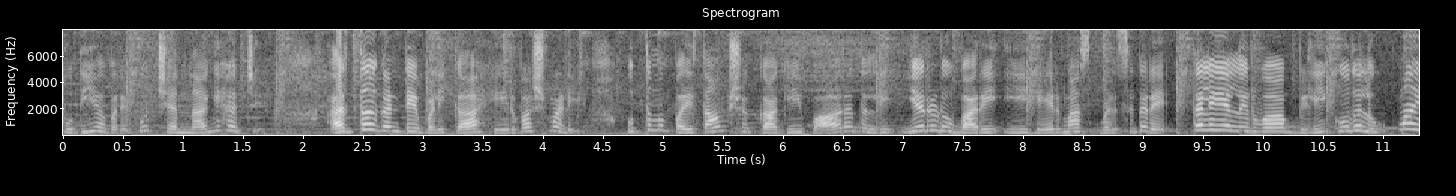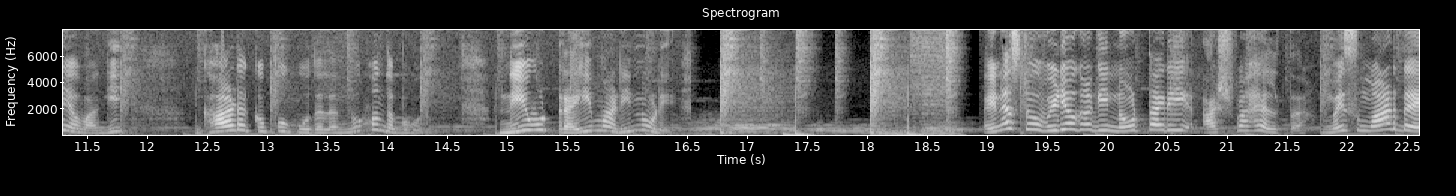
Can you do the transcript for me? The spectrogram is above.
ತುದಿಯವರೆಗೂ ಚೆನ್ನಾಗಿ ಹಚ್ಚಿ. ಅರ್ಧ ಗಂಟೆ ಬಳಿಕ ಹೇರ್ ವಾಶ್ ಮಾಡಿ. ಉತ್ತಮ ಫಲಿತಾಂಶಕ್ಕಾಗಿ ವಾರದಲ್ಲಿ ಎರಡು ಬಾರಿ ಈ ಹೇರ್ ಮಾಸ್ಕ್ ಬಳಸಿದರೆ ತಲೆಯಲ್ಲಿರುವ ಬಿಳಿ ಕೂದಲು ಮಾಯವಾಗಿ ಗಾಢ ಕಪ್ಪು ಕೂದಲನ್ನು ಹೊಂದಬಹುದು. ನೀವು ಟ್ರೈ ಮಾಡಿ ನೋಡಿ. ಇನ್ನಷ್ಟು ವಿಡಿಯೋಗಾಗಿ ನೋಡ್ತಾ ಇರಿ ಅಶ್ವ ಹೆಲ್ತ್. ಮಿಸ್ ಮಾಡದೆ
